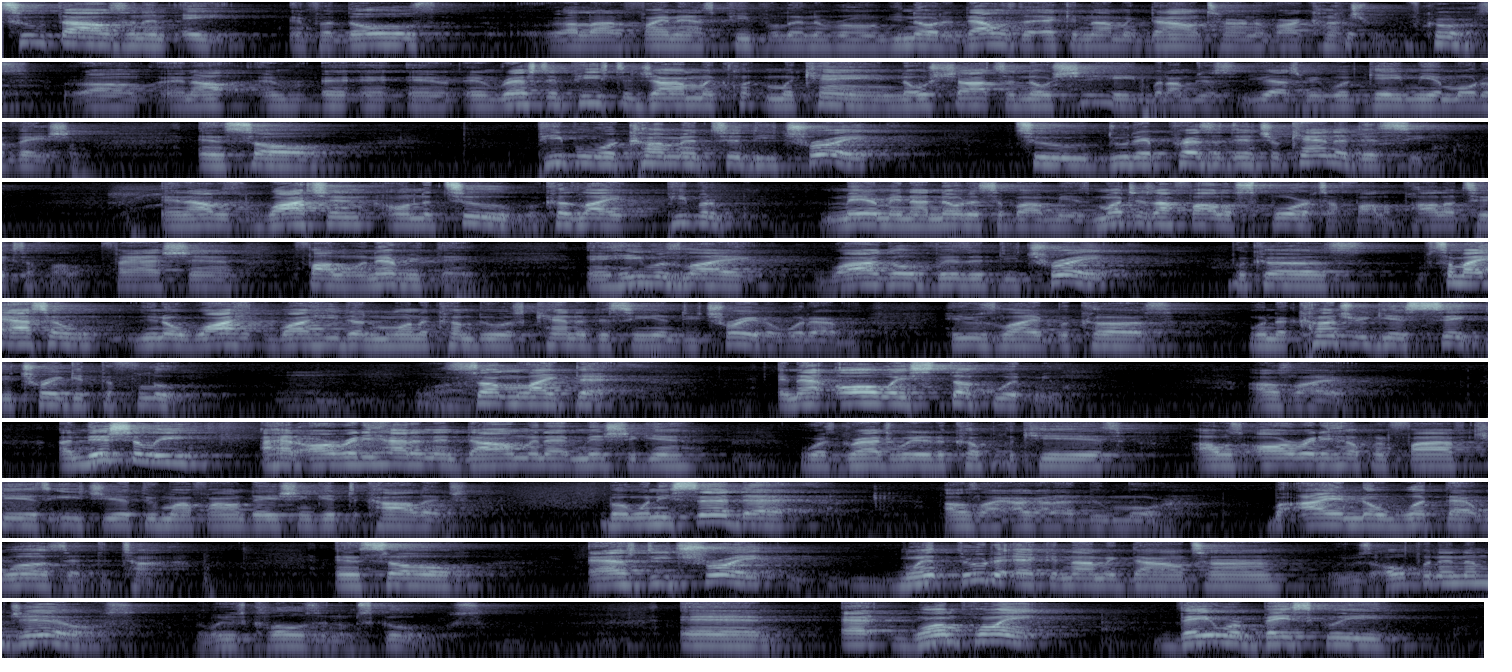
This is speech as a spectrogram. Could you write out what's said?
2008. And for those, a lot of finance people in the room, you know that that was the economic downturn of our country. Of course. Um, and, I, and, and, and- rest in peace to John McC- McCain. No shots and no shade, but I'm just, you asked me what gave me a motivation. And so people were coming to Detroit to do their presidential candidacy. And I was watching on the tube because, like, people may or may not know this about me. As much as I follow sports, I follow politics, I follow fashion, following everything. And he was like, "Why go visit Detroit?" Because somebody asked him, you know, why why he doesn't want to come do his candidacy in Detroit or whatever. He was like, "Because when the country gets sick, Detroit get the flu." Mm. Something like that. And that always stuck with me. I was like, initially, I had already had an endowment at Michigan, was graduated a couple of kids. I was already helping five kids each year through my foundation get to college. But when he said that, I was like, I gotta do more. But I didn't know what that was at the time. And so, as Detroit went through the economic downturn, we was opening them jails, but we was closing them schools. And at one point, they were basically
